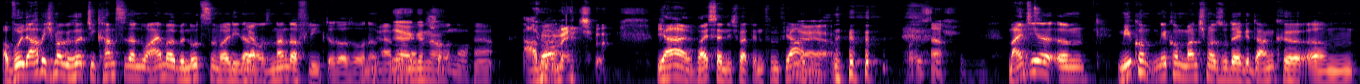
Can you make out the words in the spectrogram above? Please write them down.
Obwohl, da habe ich mal gehört, die kannst du dann nur einmal benutzen, weil die dann ja. auseinanderfliegt oder so, ne? Ja, ja genau. Noch, ja. Aber, Moment schon. ja, weiß ja nicht, was in fünf Jahren ja, ja. Weiß ja. Meint ihr, ähm, mir kommt, mir kommt manchmal so der Gedanke, ähm,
